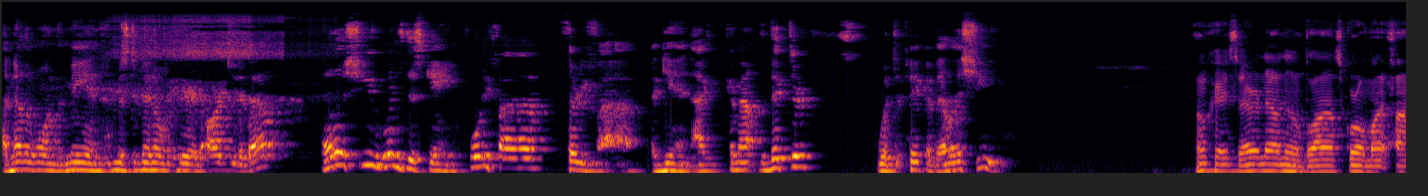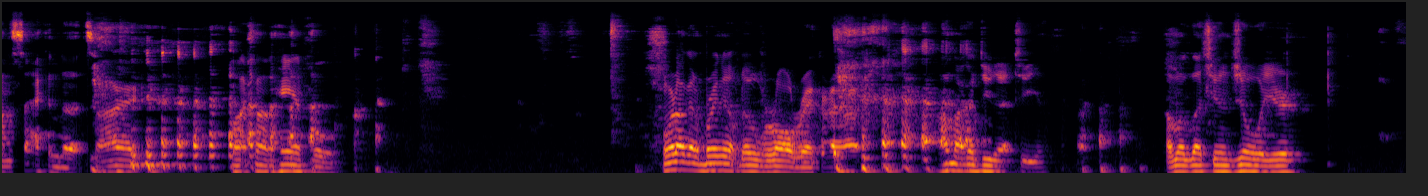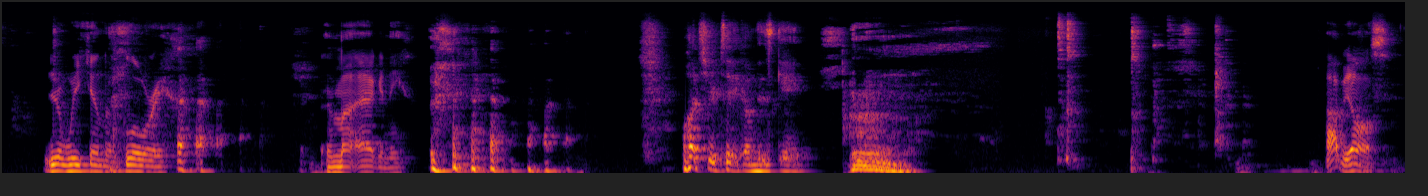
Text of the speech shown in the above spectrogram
Another one that me and Mr. Ben over here had argued about. LSU wins this game 45 35. Again, I come out the victor with the pick of LSU. Okay, so every now and then a blind squirrel might find a sack of nuts. All right, might find a handful. We're not going to bring up the overall record. All right? I'm not going to do that to you. I'm going to let you enjoy your your weekend of glory and my agony. What's your take on this game? I'll be honest.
